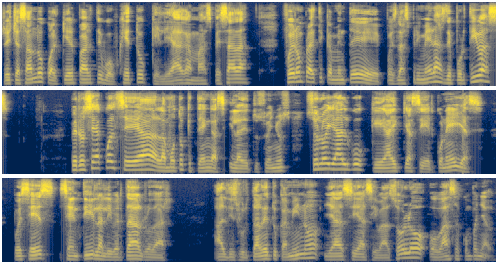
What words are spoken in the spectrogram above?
rechazando cualquier parte u objeto que le haga más pesada. Fueron prácticamente pues las primeras deportivas. Pero sea cual sea la moto que tengas y la de tus sueños, solo hay algo que hay que hacer con ellas, pues es sentir la libertad al rodar, al disfrutar de tu camino, ya sea si vas solo o vas acompañado.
